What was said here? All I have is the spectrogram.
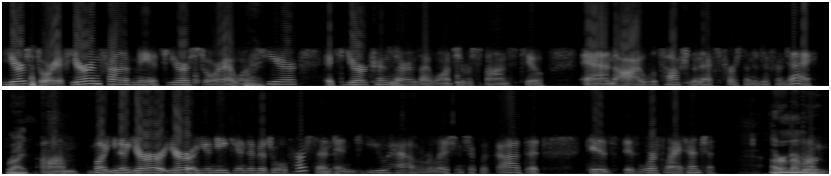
your story. If you're in front of me, it's your story I want right. to hear. It's your concerns I want to respond to, and I will talk to the next person a different day. Right. Um, but you know, you're you're a unique individual person, and you have a relationship with God that is is worth my attention. I remember um,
